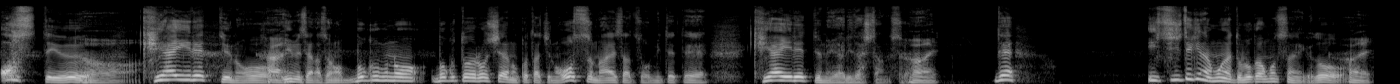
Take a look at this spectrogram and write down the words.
押す!」っていうあ気合い入れっていうのを、はい。ユミさんがその僕の僕とロシアの子たちのオスの挨拶を見てて気合い入れっていうのをやりだしたんですよ。ーはい。で一時的なもんやと僕は思ってたんやけど、はい。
